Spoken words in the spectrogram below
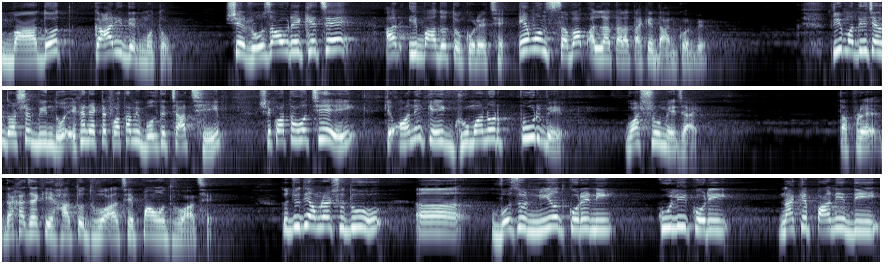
ইবাদতকারীদের মতো। সে রোজাও রেখেছে আর ইবাদতও করেছে। এমন সবাব আল্লাহ তালা তাকে দান করবে। প্রিয় মাদিনী চ্যানেল দর্শক বিন্দু এখানে একটা কথা আমি বলতে চাচ্ছি। সে কথা হচ্ছে এই যে অনেকেই ঘুমানোর পূর্বে ওয়াশরুমে যায়। তারপরে দেখা যায় কি হাতও ধোয়া আছে পাও ধোয়া আছে। তো যদি আমরা শুধু আহ, নিয়ত করে নিই কুলি করি নাকে পানি দিই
